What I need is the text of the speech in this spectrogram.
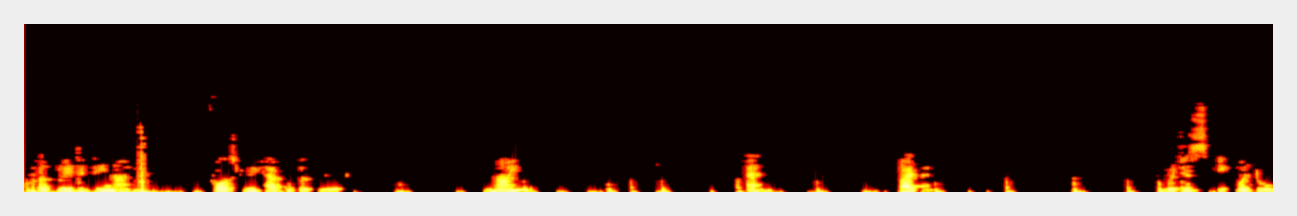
to calculate D9, first we have to calculate 9 n by 10 which is equal to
